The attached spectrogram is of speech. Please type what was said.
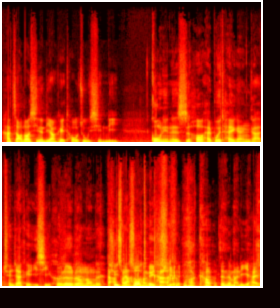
他找到新的地方可以投注心力，过年的时候还不会太尴尬，全家可以一起和乐融融的打传说对决。我靠，真的蛮厉害的。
